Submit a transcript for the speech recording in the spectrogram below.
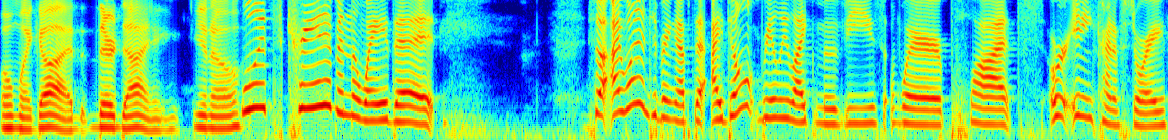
"Oh my god, they're dying," you know? Well, it's creative in the way that. So I wanted to bring up that I don't really like movies where plots or any kind of story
